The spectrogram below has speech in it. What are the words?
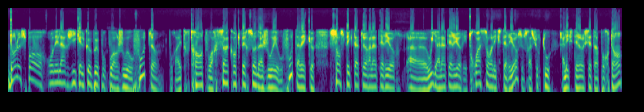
Dans le sport, on élargit quelque peu pour pouvoir jouer au foot. On pourra être 30 voire 50 personnes à jouer au foot avec euh, 100 spectateurs à l'intérieur, euh, oui, à l'intérieur et 300 à l'extérieur. Ce sera surtout à l'extérieur que c'est important.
